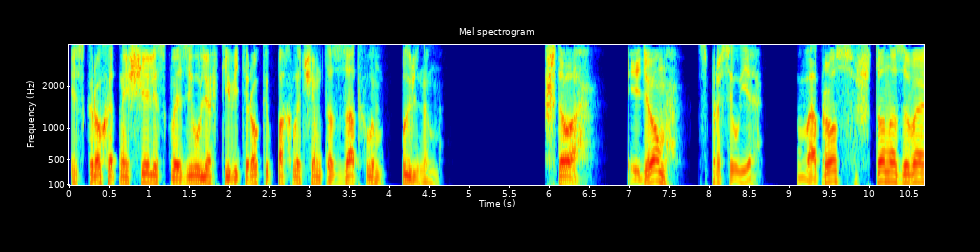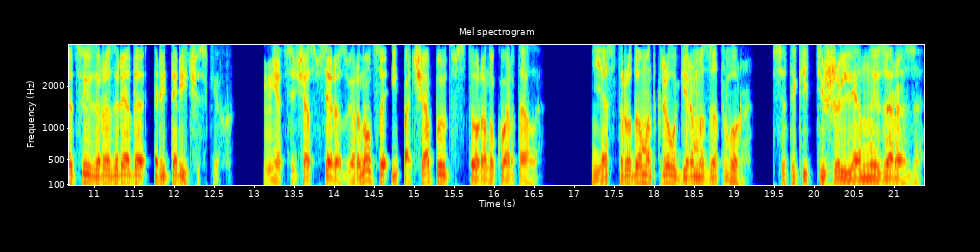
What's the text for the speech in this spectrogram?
Из крохотной щели сквозил легкий ветерок и пахло чем-то затхлым, пыльным. «Что, идем?» — спросил я. Вопрос, что называется, из разряда риторических. Нет, сейчас все развернутся и почапают в сторону квартала. Я с трудом открыл гермозатвор. Все-таки тяжеленный, зараза.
